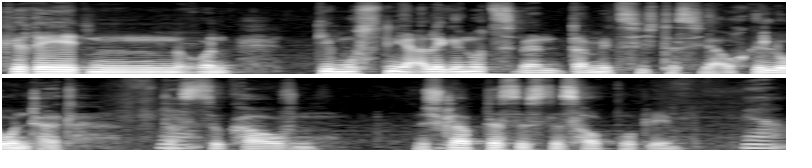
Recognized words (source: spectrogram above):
Geräten und die mussten ja alle genutzt werden, damit sich das ja auch gelohnt hat, das Ja. zu kaufen. Ich glaube, das ist das Hauptproblem. Ja.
